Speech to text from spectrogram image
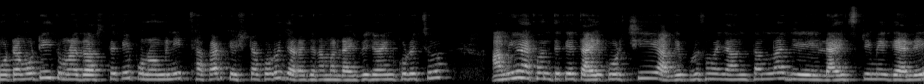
মোটামুটি তোমরা দশ থেকে পনেরো মিনিট থাকার চেষ্টা করো, যারা যারা আমার লাইভে জয়েন করেছ। আমিও এখন থেকে তাই করছি, আগে প্রথমে জানতাম না যে লাইভ স্ট্রিমে গেলে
